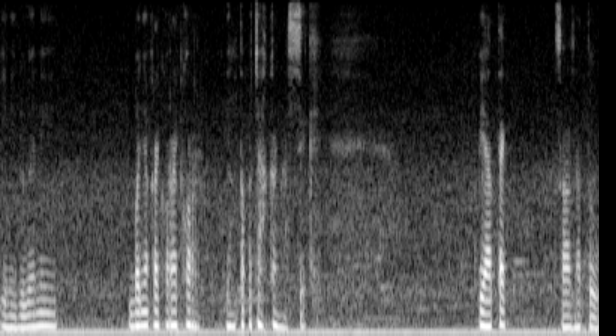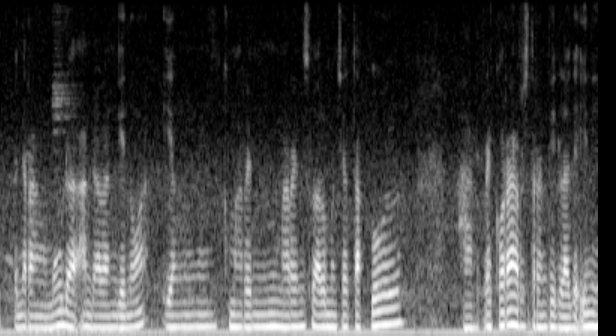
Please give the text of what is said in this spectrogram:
ini juga nih banyak rekor-rekor yang terpecahkan asik. Piatek salah satu penyerang muda andalan Genoa yang kemarin-kemarin selalu mencetak gol. Rekor harus terhenti di laga ini.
